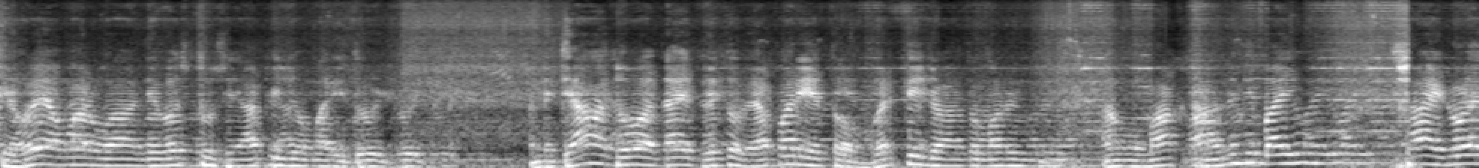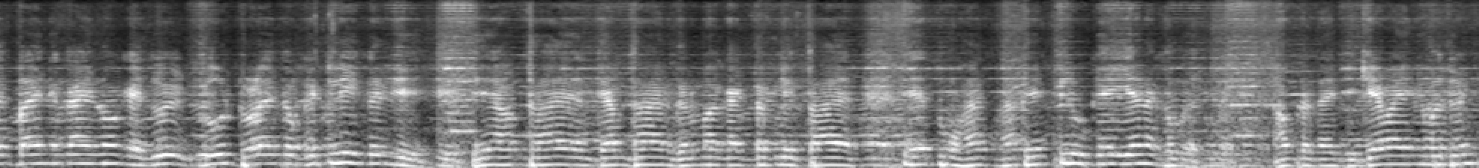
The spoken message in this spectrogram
કે હવે અમારું આ જે વસ્તુ છે, આપી દો અમારી ધોઈ અને ત્યાં જોવા જાય તો એ તો વેપારી હતો વર્તી જો આ તો મારું આમ માખ નથી બાયું. સાય ઢોળાય બાઈને કાંઈ ન કે દૂધ દૂધ ઢોળાય તો કેટલી કરીએ? એ આમ થાય તેમ થાય ઘરમાં કાંઈક તકલીફ થાય, એ તું હા- કેટલું કે એને ખબર. આપણે ત્યાંથી કહેવાય નહીં બધું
